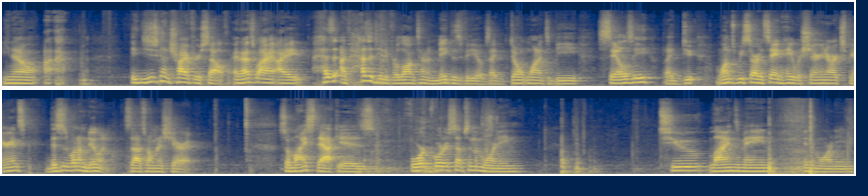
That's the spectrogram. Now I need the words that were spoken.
you know I, you just got to try it for yourself and that's why i hes- i've hesitated for a long time to make this video because i don't want it to be salesy, but I do. Once we started saying, "Hey, we're sharing our experience," this is what I'm doing. So that's why I'm going to share it. So my stack is four cordyceps in the morning, two lion's mane in the morning,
